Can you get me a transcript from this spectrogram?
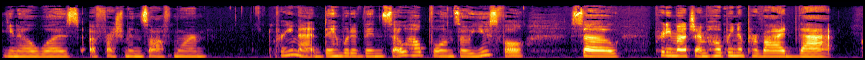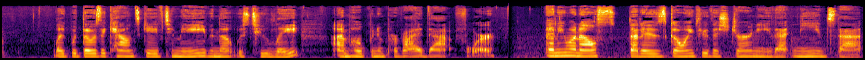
you know, was a freshman, sophomore pre med. They would have been so helpful and so useful. So, pretty much, I'm hoping to provide that, like what those accounts gave to me, even though it was too late. I'm hoping to provide that for. Anyone else that is going through this journey that needs that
